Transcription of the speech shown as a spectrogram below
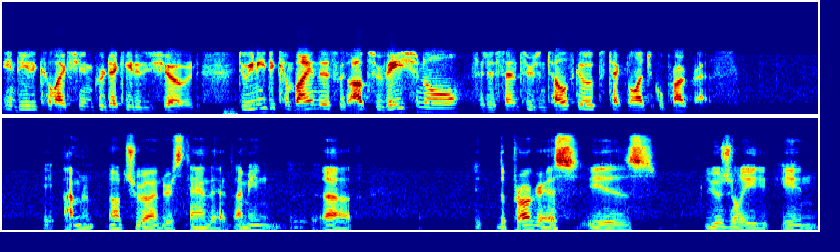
in data collection per decade as you showed? Do we need to combine this with observational, such as sensors and telescopes, technological progress? I'm not sure I understand that. I mean, uh, the progress is usually in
